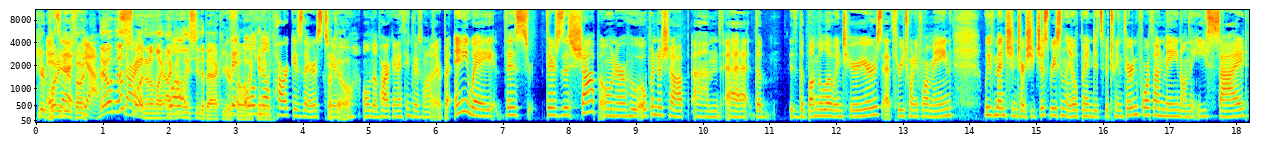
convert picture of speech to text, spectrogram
You're pointing your phone. Yeah, They own this sorry. one, and I'm like, I can only see the back of your the phone. Old Mill even- Park is theirs too. Okay. Old Mill Park, and I think there's one other. But anyway, this there's this shop owner who opened a shop um, at the is the Bungalow Interiors at 324 Main. We've mentioned her. She just recently opened. It's between Third and Fourth on Main on the east side,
